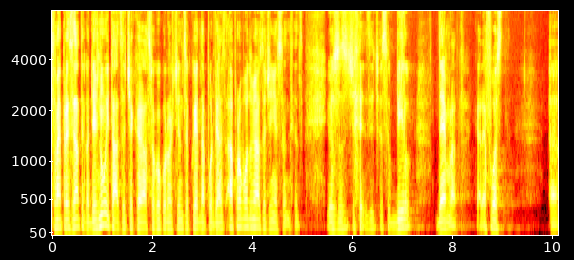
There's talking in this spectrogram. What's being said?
S-a mai prezentat încă. Deci nu uitați, zice, că ați făcut cunoștință cu Edna Purbea. Apropo, dumneavoastră, cine sunteți? Eu să zice, zice, sunt Bill Demlat, care a fost, uh,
